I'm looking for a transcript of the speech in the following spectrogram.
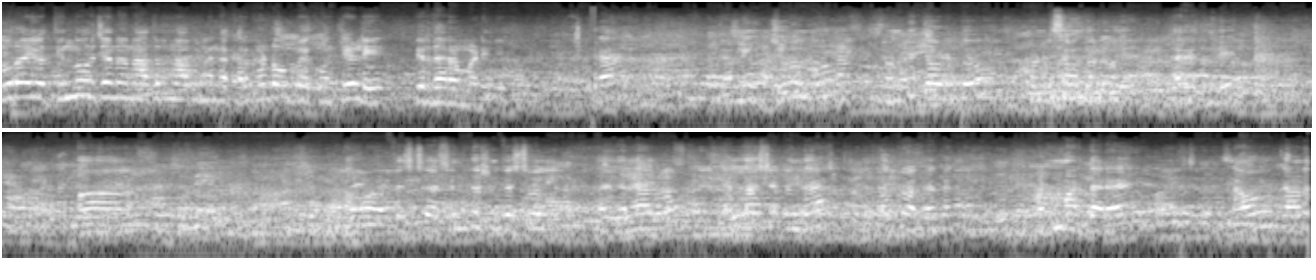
ನೂರೈವತ್ತು ಇನ್ನೂರು ಜನನಾದರೂ ನಾವು ಇಲ್ಲಿಂದ ಕರ್ಕೊಂಡು ಹೋಗಬೇಕು ಅಂತೇಳಿ ನಿರ್ಧಾರ ಮಾಡಿದ್ದೀವಿ June twenty third to twenty seventh ಸಿಂಧೇಶನ್ ಫೆಸ್ಟಿವಲ್ ಎಲ್ಲರೂ ಎಲ್ಲ ಸ್ಟೇಟಿಂದ ಕಟ್ ಮಾಡ್ತಾರೆ. ನಾವು ಕನ್ನಡ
